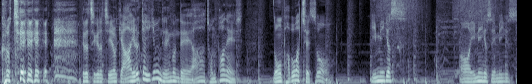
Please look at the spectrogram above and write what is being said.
그렇지. 그렇지 그렇지 이렇게 아 이렇게 이기면 되는 건데 아 전판에 너무 바보같이 했어. 이미 이겼어. 어 이미 이겼어 이미 이겼어.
